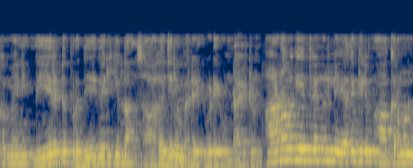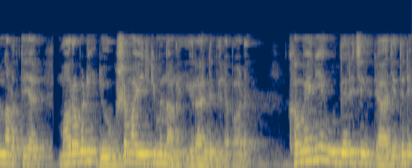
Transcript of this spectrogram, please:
ഖൊമേനി നേരിട്ട് പ്രതികരിക്കുന്ന സാഹചര്യം വരെ ഇവിടെ ഉണ്ടായിട്ടുണ്ട്. ആണവ കേന്ദ്രങ്ങളിൽ ഏതെങ്കിലും ആക്രമണം നടത്തിയാൽ മറുപടി രൂക്ഷമായിരിക്കുമെന്നാണ് ഇറാന്റെ നിലപാട്. ഖൊമേനിയെ ഉദ്ധരിച്ച് രാജ്യത്തിന്റെ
